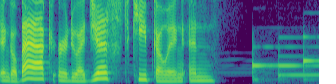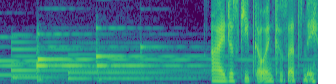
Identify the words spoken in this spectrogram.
and go back, or do I just keep going? And I just keep going because that's me.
